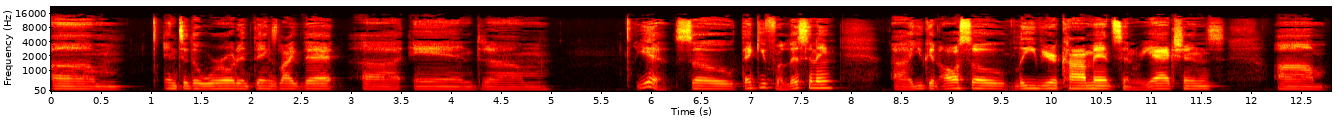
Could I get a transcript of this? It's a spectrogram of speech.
um, into the world and things like that. Uh, and, um, yeah, so thank you for listening. Uh, you can also leave your comments and reactions um,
